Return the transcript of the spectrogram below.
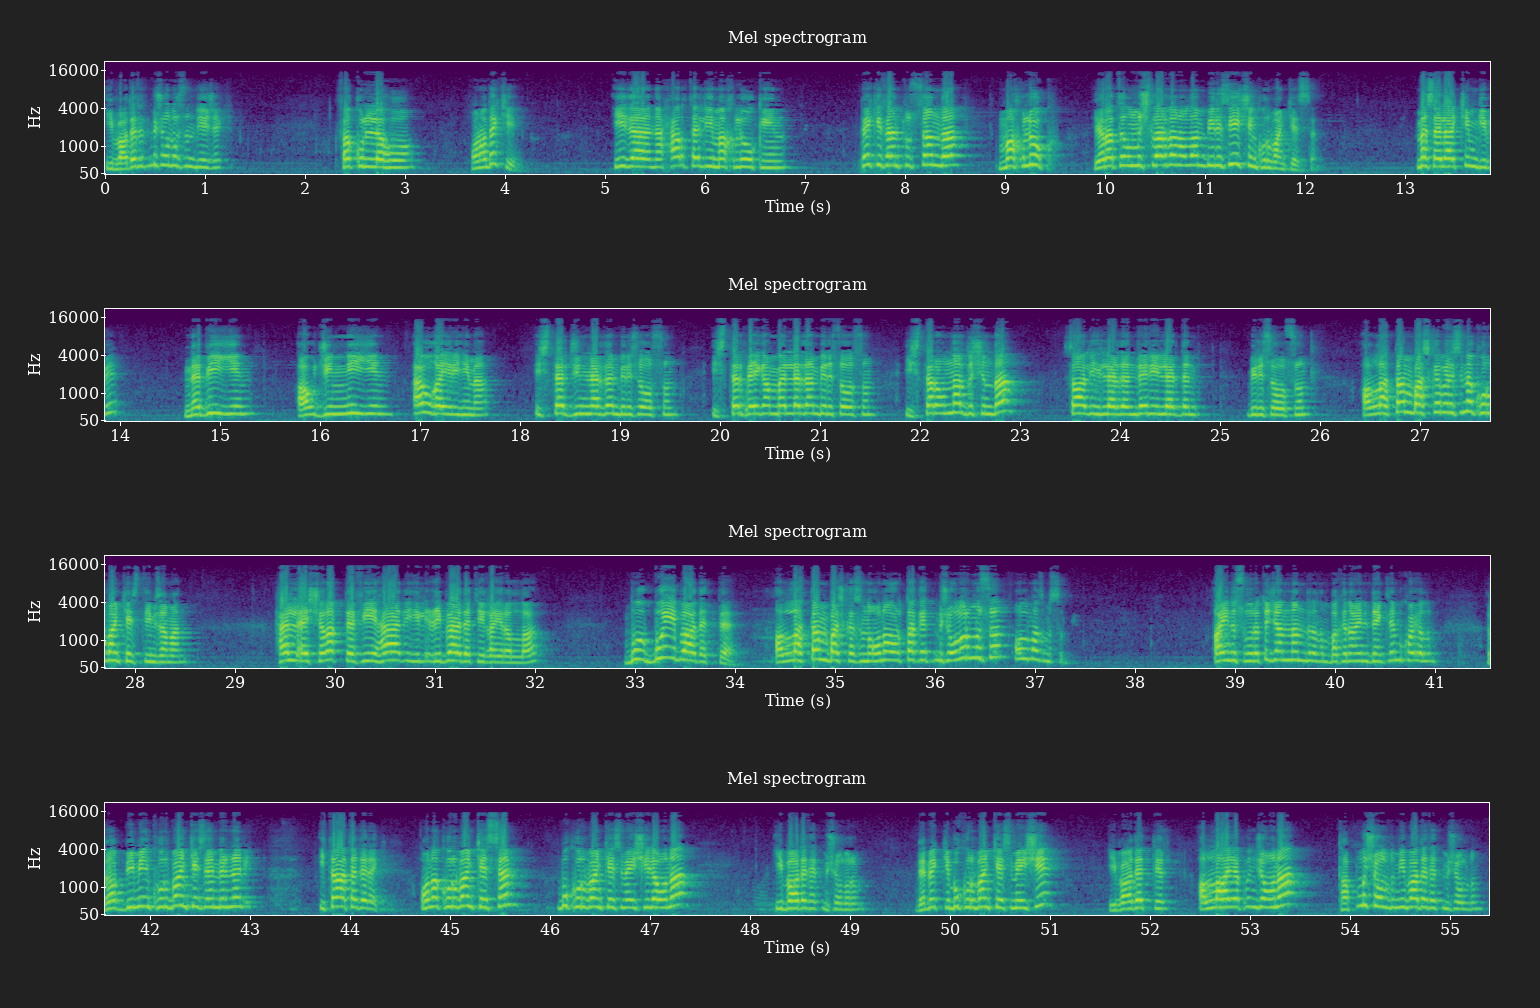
ibadet etmiş olursun diyecek. فَقُلْ لَهُ Ona de ki اِذَا نَحَرْتَ لِمَخْلُوقٍ Peki sen tutsan da mahluk, yaratılmışlardan olan birisi için kurban kessen. Mesela kim gibi? Nebiyyin, av cinniyin, av gayrihime. İster cinlerden birisi olsun, ister peygamberlerden birisi olsun, ister onlar dışında salihlerden, velilerden birisi olsun. Allah'tan başka birisine kurban kestiğim zaman hel eşrakte fi hadihi'l ibadeti gayrallah bu bu ibadette Allah'tan başkasını ona ortak etmiş olur musun? Olmaz mısın? Aynı sureti canlandıralım. Bakın aynı denklemi koyalım. Rabbimin kurban kes emrine itaat ederek ona kurban kessem bu kurban kesme işiyle ona ibadet etmiş olurum. Demek ki bu kurban kesme işi ibadettir. Allah'a yapınca ona tapmış oldum, ibadet etmiş oldum.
